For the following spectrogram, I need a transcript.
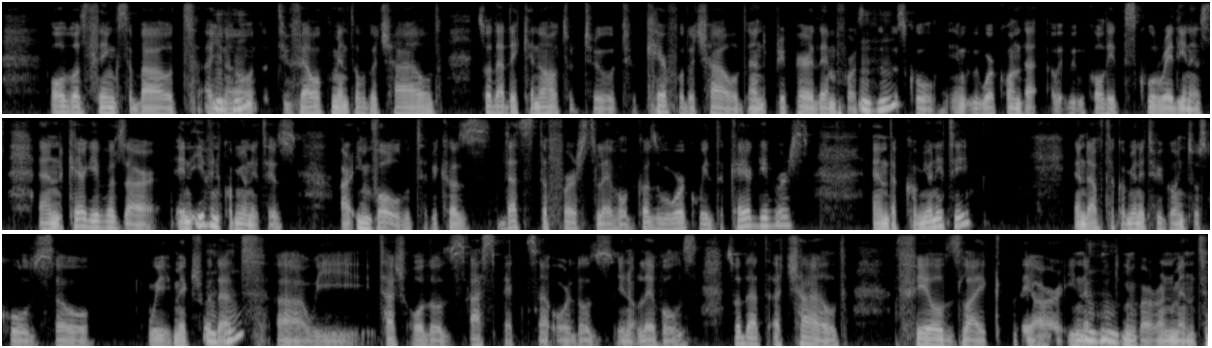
all those things about uh, you know the development of the child so that they can know how to, to, to care for the child and prepare them for Mhm. the school. We work on that we, we call it school readiness. And caregivers are and even communities are involved because that's the first level because we work with the caregivers and the community. And after community we go into schools. So we make sure Mhm. that uh, we touch all those aspects uh, or those you know levels so that a child feels like they are in a good environment.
